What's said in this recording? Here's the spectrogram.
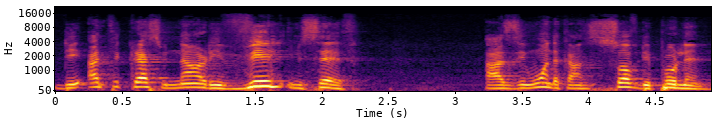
the Antichrist will now reveal himself as the one that can solve the problem.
